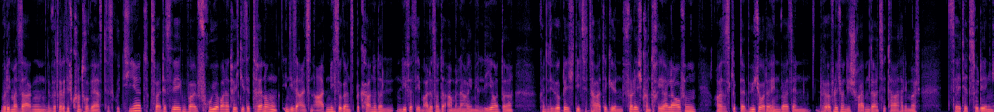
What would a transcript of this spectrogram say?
würde ich mal sagen, wird relativ kontrovers diskutiert. Zwar deswegen, weil früher war natürlich diese Trennung in diese einzelnen Arten nicht so ganz bekannt und da lief es eben alles unter Armillaria melea und da könnte sie wirklich, die Zitate gehen völlig konträr laufen. Also es gibt da Bücher oder Hinweise in Veröffentlichungen, die schreiben da, Zitat, Halimasch zählt jetzt zu den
